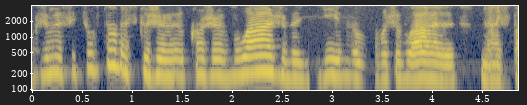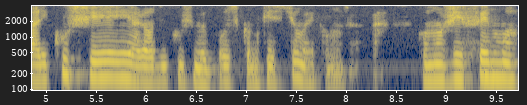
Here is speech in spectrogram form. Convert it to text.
que je me fais tout le temps parce que je, quand je vois, je me dis, je vois, euh, on n'arrive pas à les coucher, alors du coup, je me pose comme question, mais comment comment j'ai fait moi?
